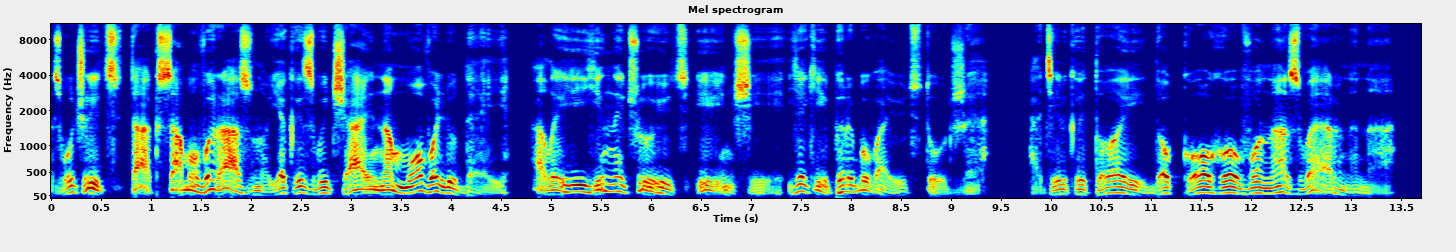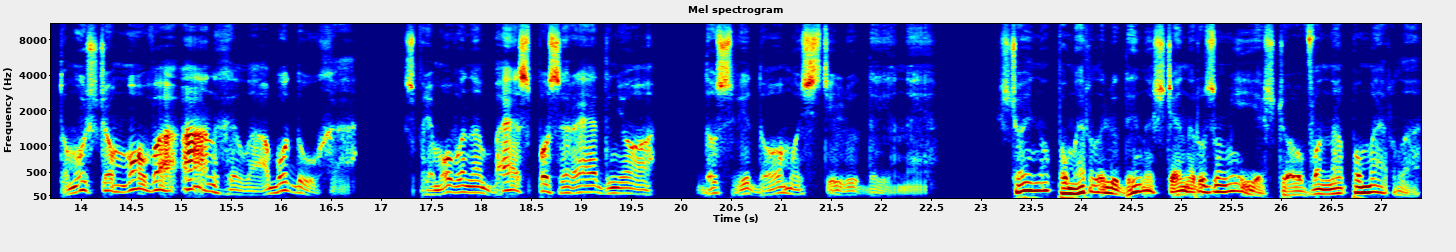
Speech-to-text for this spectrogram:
звучить так само виразно, як і звичайна мова людей, але її не чують інші, які перебувають тут же, а тільки той, до кого вона звернена, тому що мова ангела або духа спрямована безпосередньо до свідомості людини. Щойно померла людина ще не розуміє, що вона померла,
